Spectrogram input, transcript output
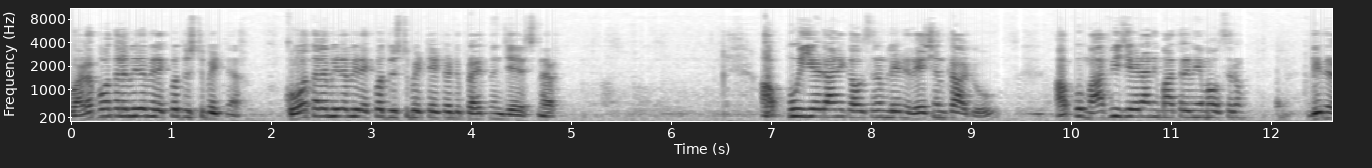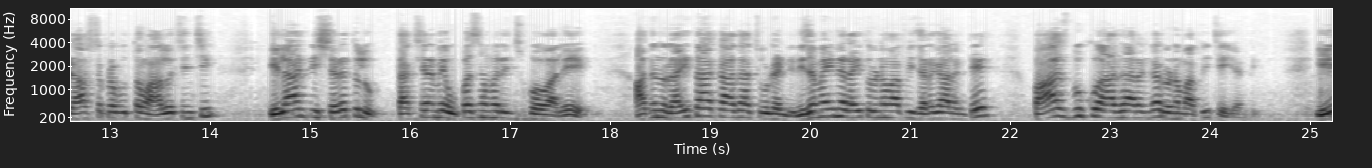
వడపోతల మీద మీరు ఎక్కువ దృష్టి పెట్టినారు. కోతల మీద మీరు ఎక్కువ దృష్టి పెట్టేటువంటి ప్రయత్నం చేస్తున్నారు. అప్పు ఇవ్వడానికి అవసరం లేని రేషన్ కార్డు అప్పు మాఫీ చేయడానికి మాత్రం ఏం అవసరం? దీన్ని రాష్ట్ర ప్రభుత్వం ఆలోచించి ఇలాంటి షరతులు తక్షణమే ఉపసంహరించుకోవాలి. అతను రైతా కాదా చూడండి. నిజమైన రైతు రుణమాఫీ జరగాలంటే పాస్బుక్ ఆధారంగా రుణమాఫీ చేయండి. ఏ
